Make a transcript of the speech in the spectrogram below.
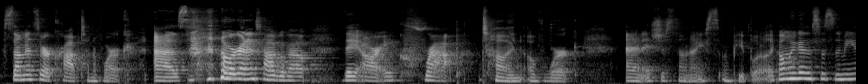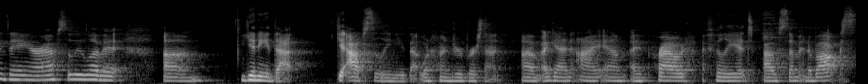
summits are a crap ton of work. As we're going to talk about, they are a crap ton of work. And it's just so nice when people are like, oh my goodness, this is amazing, or I absolutely love it. Um, you need that. You absolutely need that 100%. Um, again, I am a proud affiliate of Summit in a Box.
